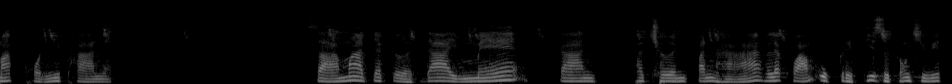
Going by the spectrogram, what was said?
มรรคผลนิพพานเนี่ยสามารถจะเกิดได้แม้การเผชิญปัญหาและความอุกฤษที่สุดของชีวิต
